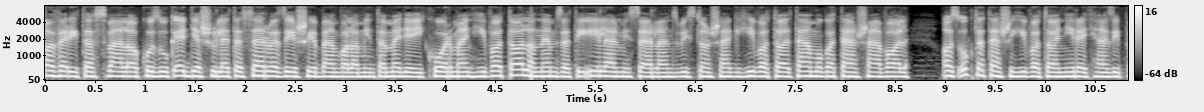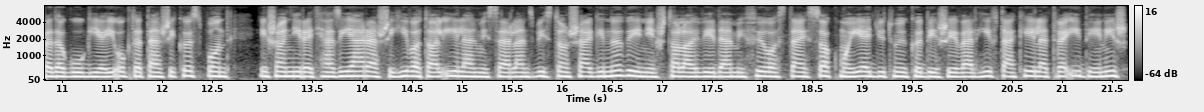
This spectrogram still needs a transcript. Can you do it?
A Veritas Vállalkozók Egyesülete szervezésében, valamint a megyei kormányhivatal, a Nemzeti Élelmiszerlánc Biztonsági Hivatal támogatásával az Oktatási Hivatal Nyíregyházi Pedagógiai Oktatási Központ és a Nyíregyházi Járási Hivatal Élelmiszerlánc Biztonsági Növény- és Talajvédelmi Főosztály szakmai együttműködésével hívták életre idén is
